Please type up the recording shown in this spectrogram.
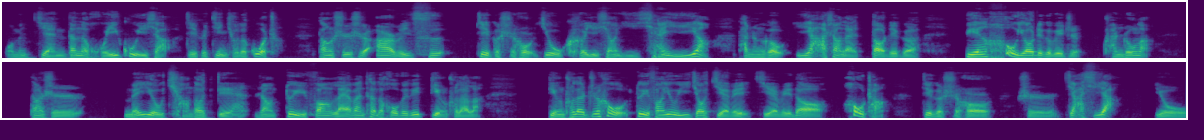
我们简单的回顾一下这个进球的过程，当时是阿尔维斯，这个时候又可以像以前一样，他能够压上来到这个边后腰这个位置传中了。但是没有抢到点，让对方莱万特的后卫给顶出来了。顶出来之后，对方又一脚解围，解围到后场。这个时候是加西亚又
